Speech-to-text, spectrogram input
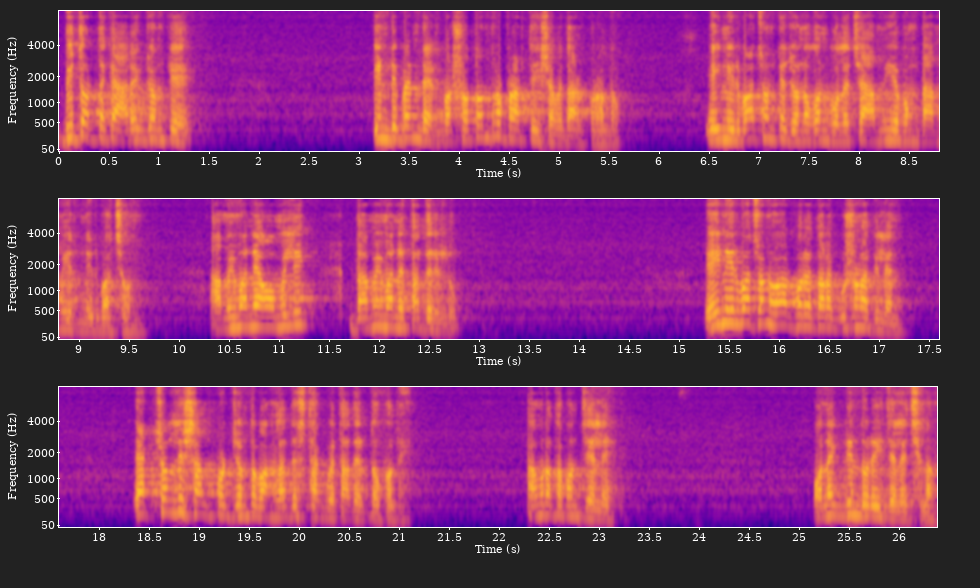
ভিতর থেকে আরেকজনকে ইন্ডিপেন্ডেন্ট বা স্বতন্ত্র প্রার্থী হিসাবে দাঁড় করালো। এই নির্বাচনকে জনগণ বলেছে আমি এবং দামির নির্বাচন। আমি মানে আওয়ামী লীগ, দামি মানে তাদের লোক। এই নির্বাচন হওয়ার পরে তারা ঘোষণা দিলেন, একচল্লিশ সাল পর্যন্ত বাংলাদেশ থাকবে তাদের দখলে। আমরা তখন জেলে। অনেক দিন ধরেই জেলে ছিলাম।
